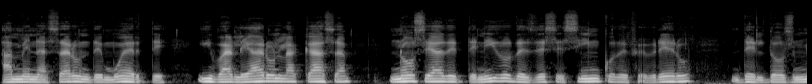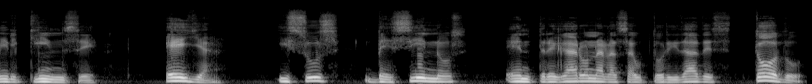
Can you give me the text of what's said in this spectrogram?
amenazaron de muerte y balearon la casa, no se ha detenido desde ese 5 de febrero del 2015. Ella y sus vecinos entregaron a las autoridades todo,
